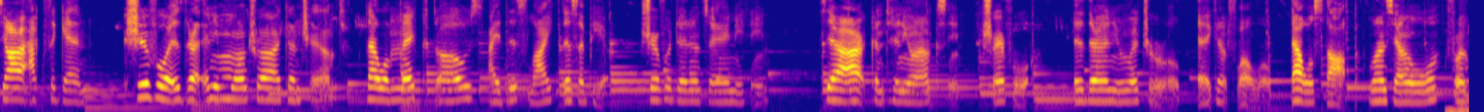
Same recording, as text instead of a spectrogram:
Tina acts again. Shifu, is there any mantra I can chant that will make those I dislike disappear? Shifu didn't say anything. Tiara continued asking. Shifu, is there any ritual I can follow that will stop Wan Xiangwu from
